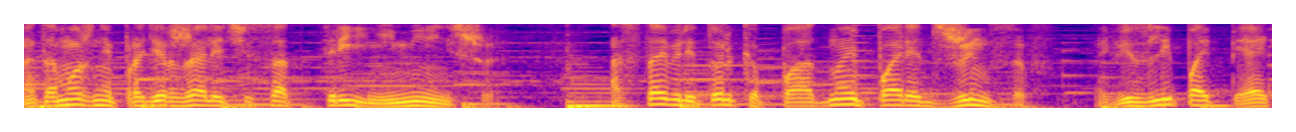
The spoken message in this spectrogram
На таможне продержали часа три, не меньше. Оставили только по одной паре джинсов, а везли по пять.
